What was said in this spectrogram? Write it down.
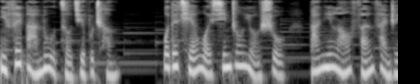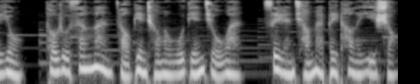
你非把路走绝不成？我的钱我心中有数，把你老反反着用，投入三万早变成了五点九万。虽然强买被套了一手，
